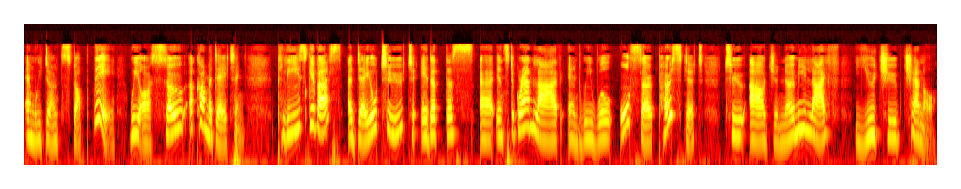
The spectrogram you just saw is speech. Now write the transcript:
And we don't stop there. We are so accommodating. Please give us a day or two to edit this uh, Instagram live and we will also post it to our Janome Life YouTube channel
